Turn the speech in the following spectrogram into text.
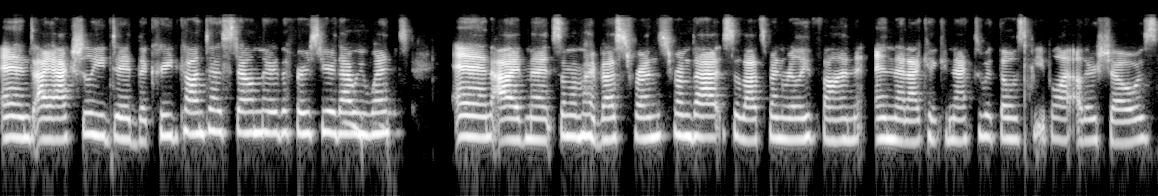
And I actually did the Creed contest down there the first year that we hmm. went. And I've met some of my best friends from that. So that's been really fun. And then I can connect with those people at other shows.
